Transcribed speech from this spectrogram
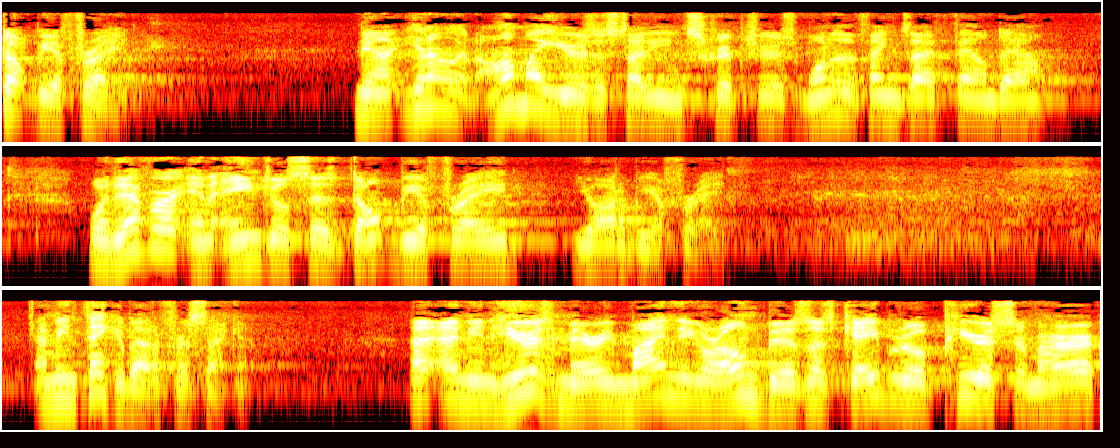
Don't be afraid. Now, you know, in all my years of studying scriptures, one of the things I found out Whenever an angel says, don't be afraid, you ought to be afraid. I mean, think about it for a second. I mean, here's Mary minding her own business. Gabriel appears from her.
